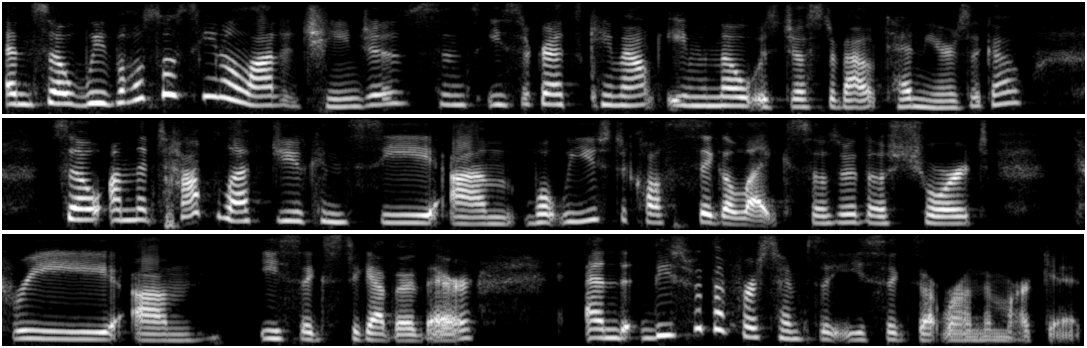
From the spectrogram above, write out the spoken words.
And so we've also seen a lot of changes since e-cigarettes came out, even though it was just about 10 years ago. So on the top left, you can see um, what we used to call cigalikes. Those are those short three um, e-cigs together there. And these were the first types of e-cigs that were on the market.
